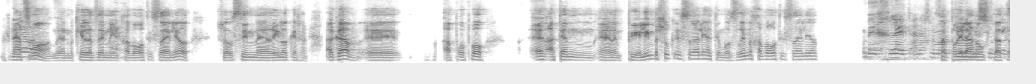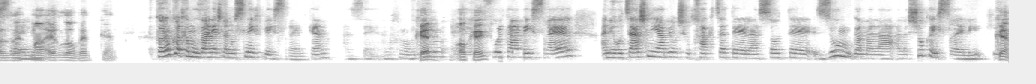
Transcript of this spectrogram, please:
בפני לא. עצמו, אני מכיר את זה כן. מחברות ישראליות שעושים רילוקיישן. אה, אגב, אה, אפרופו, אתם אה, פעילים בשוק הישראלי? אתם עוזרים לחברות ישראליות? בהחלט, אנחנו מאוד פעילים בשוק הישראלי. ספרי לנו קצת על זה, מה, איך זה עובד, כן. קודם כל, כמובן, יש לנו סניף בישראל, כן? אז אנחנו כן, עובדים כן, אוקיי. פול טיים בישראל. אני רוצה שנייה ברשותך קצת לעשות זום גם על, השוק הישראלי. כן,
